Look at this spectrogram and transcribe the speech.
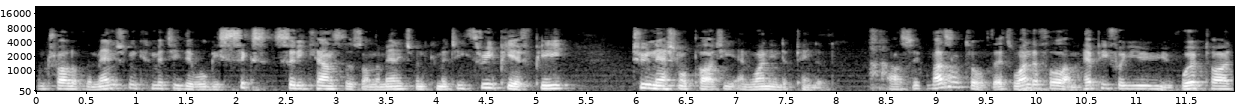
control of the management committee. There will be six city councillors on the management committee, three PFP, two national party and one independent. I said, Mazel tov, that's wonderful. I'm happy for you. You've worked hard.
